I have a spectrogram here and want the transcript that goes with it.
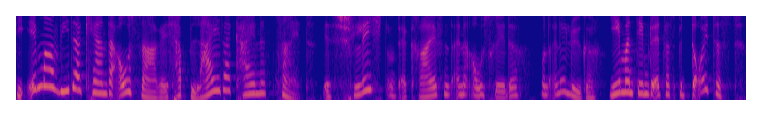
Die immer wiederkehrende Aussage, ich habe leider keine Zeit, ist schlicht und ergreifend eine Ausrede und eine Lüge. Jemand, dem du etwas bedeutest,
